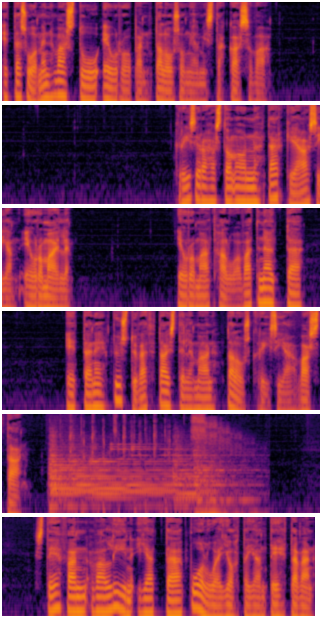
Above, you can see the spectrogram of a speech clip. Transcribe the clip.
että Suomen vastuu Euroopan talousongelmista kasvaa. Kriisirahasto on tärkeä asia euromaille – Euromaat haluavat näyttää, että ne pystyvät taistelemaan talouskriisiä vastaan. Stefan Wallin jättää puoluejohtajan tehtävän.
